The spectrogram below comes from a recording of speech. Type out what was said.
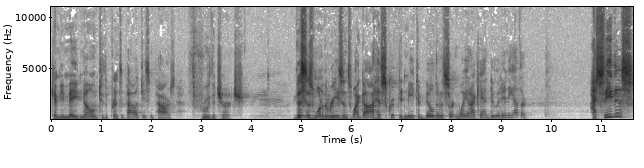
can be made known to the principalities and powers through the church. This is one of the reasons why God has scripted me to build in a certain way and I can't do it any other. I see this,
